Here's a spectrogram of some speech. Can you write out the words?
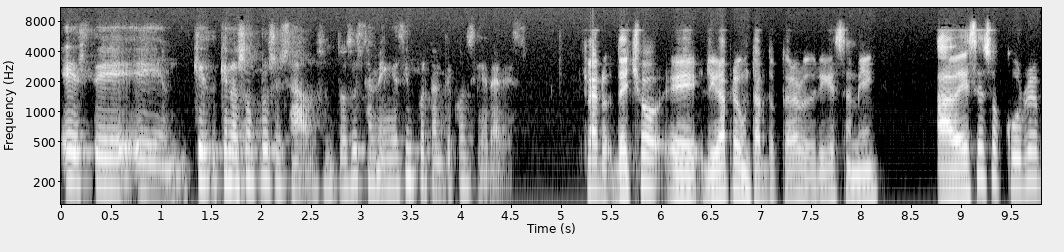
este, eh, que, que, no son procesados. Entonces también es importante considerar eso. Claro, de hecho, eh, le iba a preguntar, doctora Rodríguez, también, a veces ocurre,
